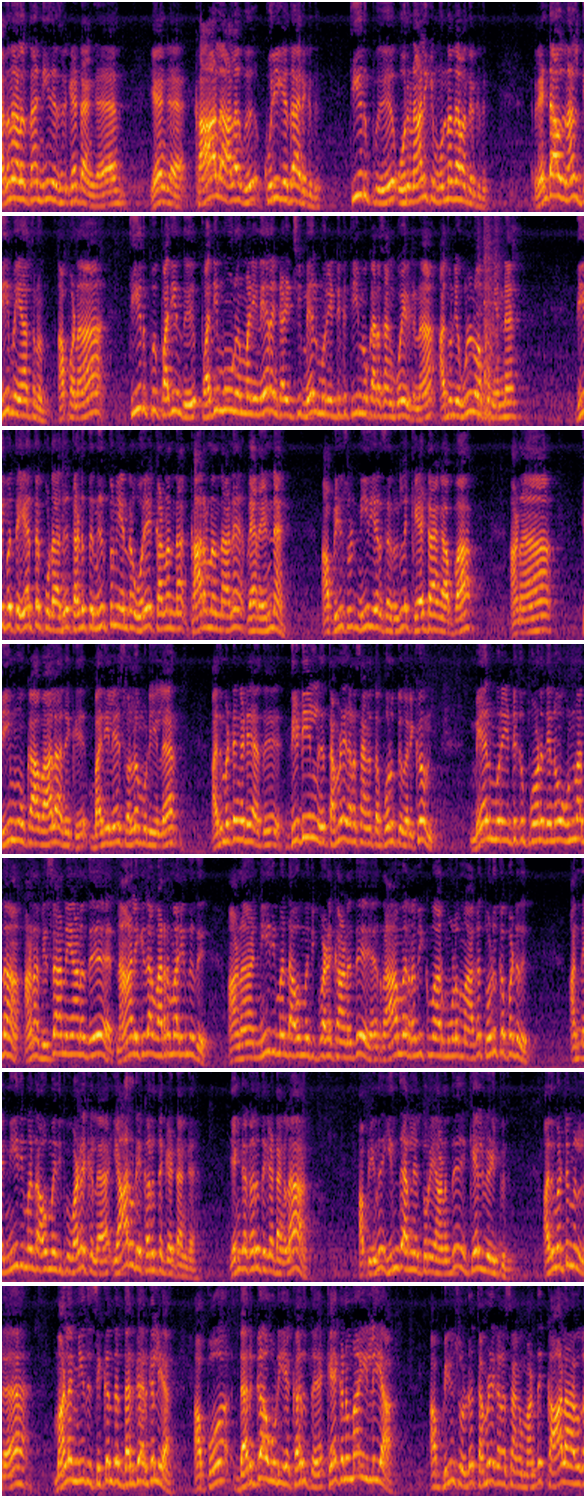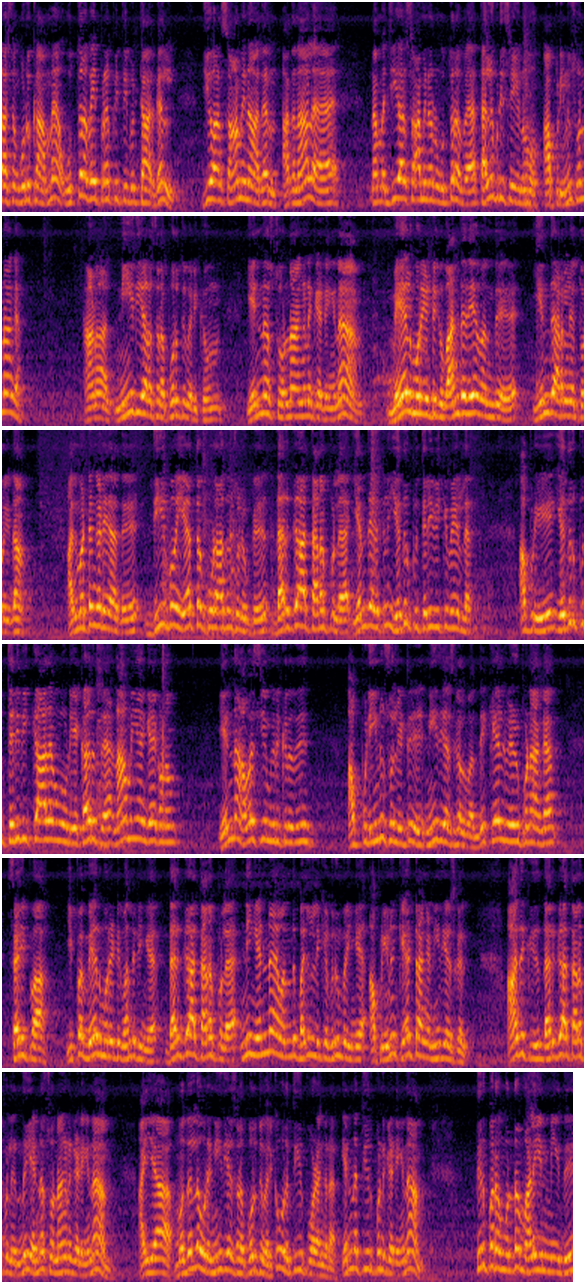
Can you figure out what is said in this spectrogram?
அதனால தான் நீதியரசர் கேட்டாங்க ஏங்க கால அளவு குறுகியதா இருக்குது. தீர்ப்பு ஒரு நாளைக்கு முன்னதாக வந்திருக்குது. ரெண்டாவது நாள் தீமை ஏற்றணும் அப்பனா தீர்ப்பு பதிந்து பதிமூணு மணி நேரம் கழிச்சு மேல்முறையீட்டுக்கு திமுக அரசாங்கம் போயிருக்குன்னா அதனுடைய உள்நோக்கம் என்ன? தீபத்தை ஏற்றக்கூடாது தடுத்து நிறுத்தணும் என்ற ஒரே காரணம் தான் காரணம் தானே வேற என்ன? அப்படின்னு சொல்லிட்டு நீதியரசர்கள் கேட்டாங்கப்பா ஆனால் திமுகவால் அதுக்கு பதிலே சொல்ல முடியல. அது மட்டும் கிடையாது திடீர்னு தமிழக அரசாங்கத்தை பொறுத்த வரைக்கும் மேல்முறையீட்டுக்கு போனது என்னவோ உண்மைதான். ஆனால் விசாரணையானது நாளைக்கு தான் வர்ற மாதிரி இருந்தது. ஆனால் நீதிமன்ற அவமதிப்பு வழக்கானது ராம ரவிக்குமார் மூலமாக தொடுக்கப்பட்டது. அந்த நீதிமன்ற அவமதிப்பு வழக்கில் யாருடைய கருத்தை கேட்டாங்க? எங்க கருத்து கேட்டாங்களா? அப்படின்னு இந்த அறநிலையத்துறையானது கேள்வி எழுப்புது. அது மட்டும் இல்ல மலை மீது சிக்கந்தர் தர்கா இருக்கு இல்லையா? அப்போ தர்காவுடைய கருத்தை கேட்கணுமா இல்லையா? அப்படின்னு சொல்லிட்டு தமிழக அரசாங்கமானது கால அவகாசம் கொடுக்காம உத்தரவை பிறப்பித்து விட்டார்கள் ஜி ஆர் சாமிநாதன். அதனால நம்ம ஜி ஆர் சாமிநாதன் உத்தரவை தள்ளுபடி செய்யணும் அப்படின்னு சொன்னாங்க. ஆனால் நீதியரசரை பொறுத்த வரைக்கும் என்ன சொன்னாங்கன்னு கேட்டீங்கன்னா மேல்முறையீட்டுக்கு வந்ததே வந்து இந்த அறநிலையத்துறை தான். அது மட்டும் கிடையாது தீபம் ஏற்றக்கூடாதுன்னு சொல்லிவிட்டு தர்கா தரப்புல எந்த இடத்துலையும் எதிர்ப்பு தெரிவிக்கவே இல்லை. அப்படி எதிர்ப்பு தெரிவிக்காதவங்களுடைய கருத்தை நாம ஏன் கேட்கணும்? என்ன அவசியம் இருக்கிறது? அப்படின்னு சொல்லிட்டு நீதியரசர்கள் வந்து கேள்வி எழுப்புனாங்க. சரிப்பா இப்போ மேல்முறையீட்டுக்கு வந்துட்டீங்க. தர்கா தரப்புல நீங்க என்ன வந்து பதிலளிக்க விரும்புறீங்க அப்படின்னு கேட்டாங்க நீதியரசர்கள் அதுக்கு தர்கா தரப்புல இருந்து என்ன சொன்னாங்கன்னு கேட்டீங்கன்னா ஐயா முதல்ல ஒரு நீதியரசரை பொறுத்த வரைக்கும் ஒரு தீர்ப்பு வழங்குறார். என்ன தீர்ப்புன்னு கேட்டீங்கன்னா திருப்பரங்குன்றம் மலையின் மீது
